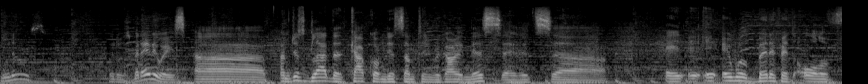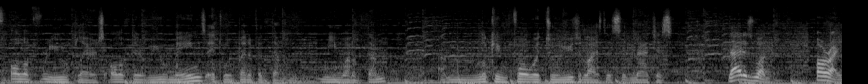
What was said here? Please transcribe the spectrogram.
Who knows? Who knows? But anyways uh, I'm just glad that Capcom did something regarding this. And it's uh, it, it, it, will benefit all of all of Ryu players, all of the Ryu mains. It will benefit them. Me, one of them. I'm looking forward to utilize this in matches. That is one. All right.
